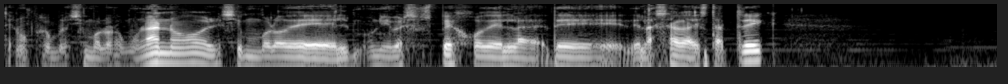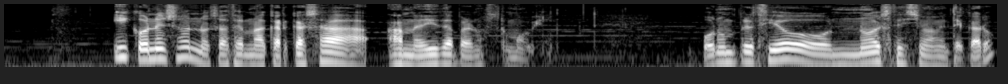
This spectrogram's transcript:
Tenemos, por ejemplo, el símbolo romulano, el símbolo del universo espejo de la, de, la saga de Star Trek. Y con eso nos hacen una carcasa a medida para nuestro móvil. Por un precio no excesivamente caro.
